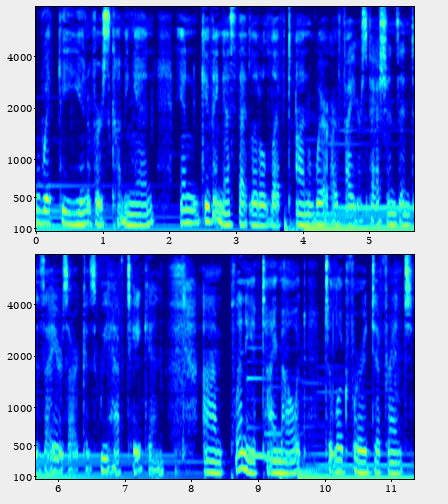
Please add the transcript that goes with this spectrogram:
With the universe coming in and giving us that little lift on where our fires, passions, and desires are because we have taken um, plenty of time out to look for a different.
